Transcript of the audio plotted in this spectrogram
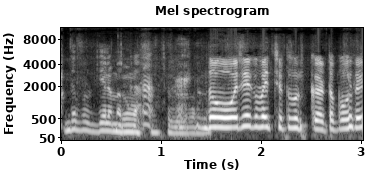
ഇത് ഫ്രിഡ്ജിലും വെക്കാം ദോരയൊക്കെ വെച്ചിട്ട് നിക്കട്ടെ പോലെ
